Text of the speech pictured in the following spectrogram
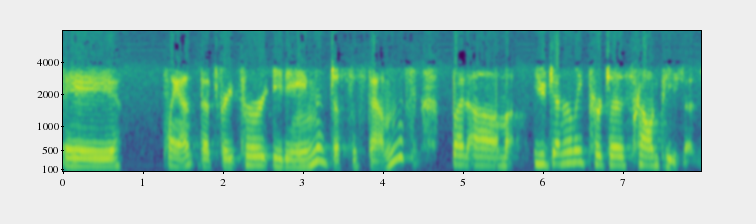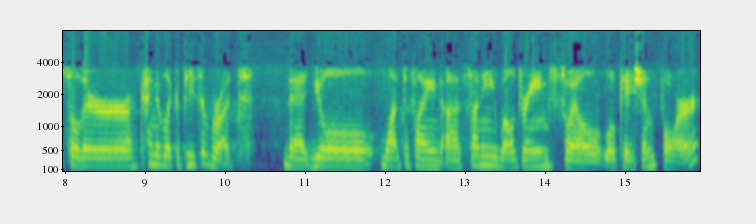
a plant that's great for eating, just the stems. But um, you generally purchase crown pieces. So they're kind of like a piece of root that you'll want to find a sunny, well drained soil location for.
